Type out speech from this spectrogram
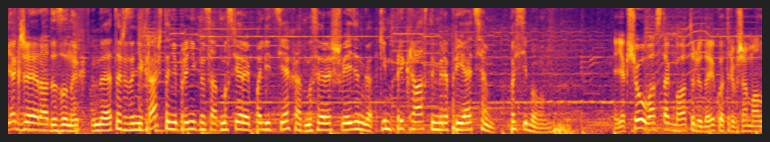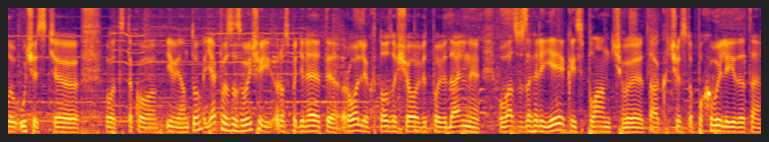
Як же я радий за них? Да, это же за них рад, что они проникнутся атмосферой политеха, атмосферой швединга, таким прекрасным мероприятием. Спасибо вам. Якщо у вас так багато людей, котрі вже мали участь е, от такого івенту, як ви зазвичай розподіляєте ролі, хто за що відповідальний? У вас взагалі є якийсь план, чи ви так чисто по хвилі йдете?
